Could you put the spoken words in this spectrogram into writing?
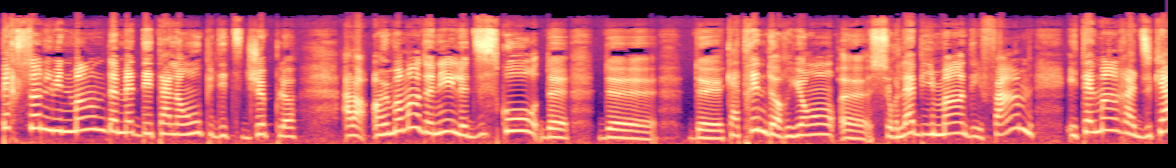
personne lui demande de mettre des talons hauts puis des petites jupes. Là. Alors, à un moment donné, le discours de, de, de Catherine Dorion euh, sur l'habillement des femmes est tellement radical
